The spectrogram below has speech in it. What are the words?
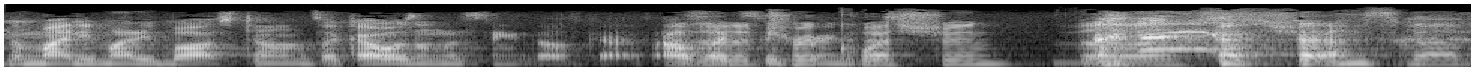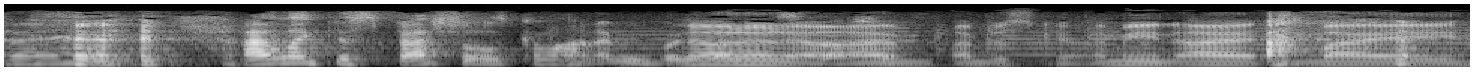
The Mighty Mighty Bosstones. Like I wasn't listening to those guys. I Is was that like a trick question? The ska band? I like the specials. Come on, everybody. No, no, no. I'm I'm just kidding. I mean, I my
